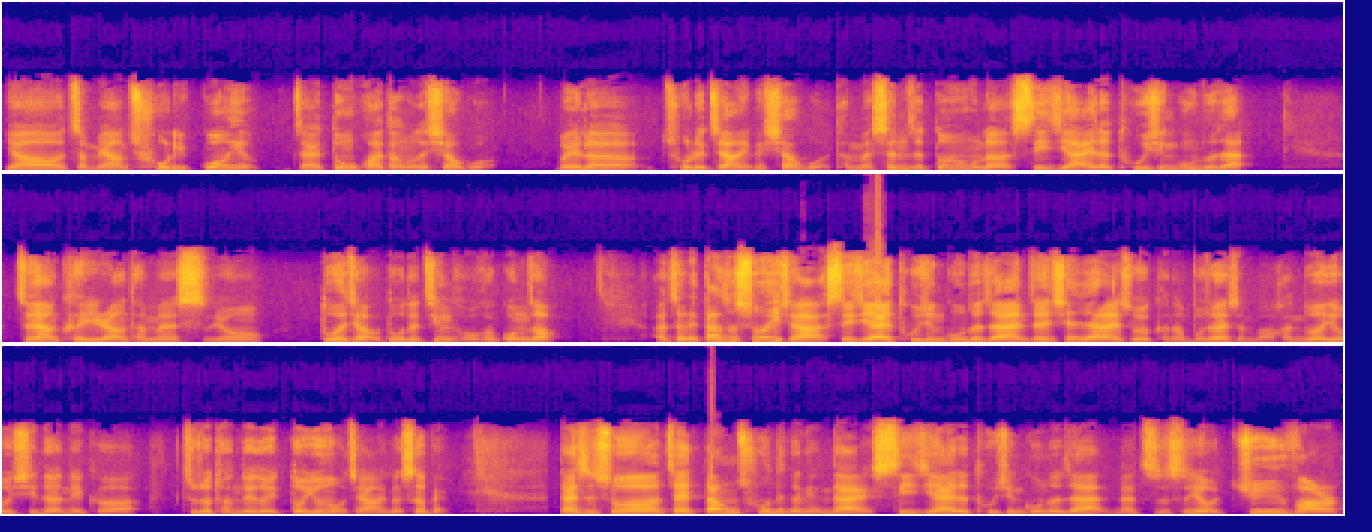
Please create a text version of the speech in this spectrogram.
要怎么样处理光影在动画当中的效果。为了处理这样一个效果，他们甚至动用了 CGI 的图形工作站，这样可以让他们使用多角度的镜头和光照。啊，这里大致说一下，CGI 图形工作站在现在来说可能不算什么，很多游戏的那个。制作团队都都拥有这样一个设备，但是说在当初那个年代，CGI 的图形工作站那只是有军方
